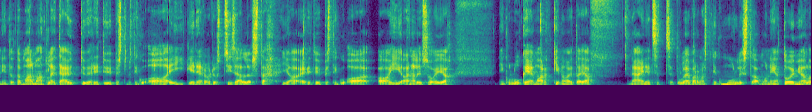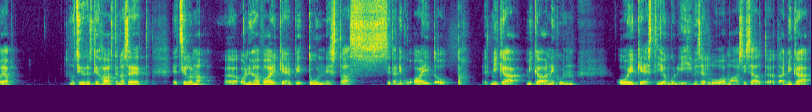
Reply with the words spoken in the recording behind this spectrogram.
niin tota, maailmahan tulee täyttyä erityyppistä niin kuin AI-generoidusta sisällöstä ja erityyppistä niin AI-analysoija niin kuin lukee markkinoita ja näin, että se, se tulee varmasti niin kuin mullistaa monia toimialoja, mutta siinä tietysti haasteena se, että, että silloin on yhä vaikeampi tunnistaa sitä niin kuin aitoutta, että mikä, mikä on niin kuin oikeasti jonkun ihmisen luomaa sisältöä, tai mikä,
